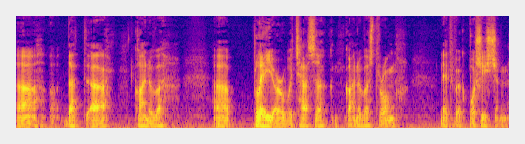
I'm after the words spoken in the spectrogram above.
uh, that uh, kind of a uh, player which has a kind of a strong network position.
